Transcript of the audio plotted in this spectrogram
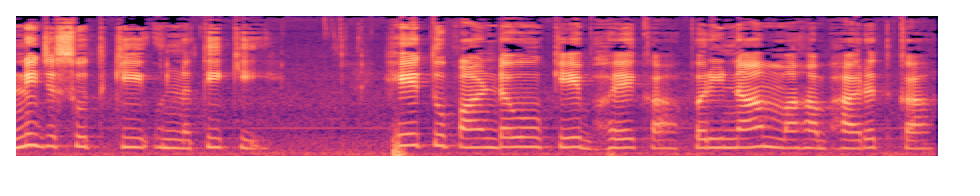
निज सुत की उन्नति की। हेतु पांडवों के भय का, परिणाम महाभारत का।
